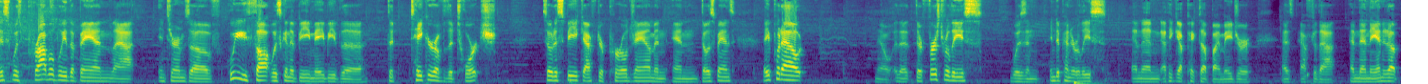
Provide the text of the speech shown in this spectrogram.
This was probably the band that, in terms of who you thought was going to be maybe the the taker of the torch, so to speak, after Pearl Jam and and those bands, they put out, you know, the, their first release was an independent release, and then I think it got picked up by Major as after that, and then they ended up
